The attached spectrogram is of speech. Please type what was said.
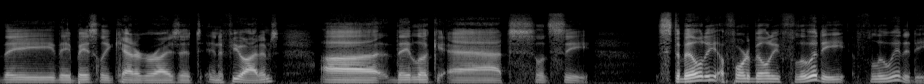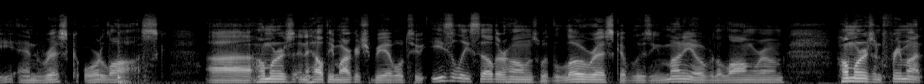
they they basically categorize it in a few items. Uh, they look at let's see, stability, affordability, fluidity, fluidity, and risk or loss. Uh, homeowners in a healthy market should be able to easily sell their homes with low risk of losing money over the long run. Homeowners in Fremont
